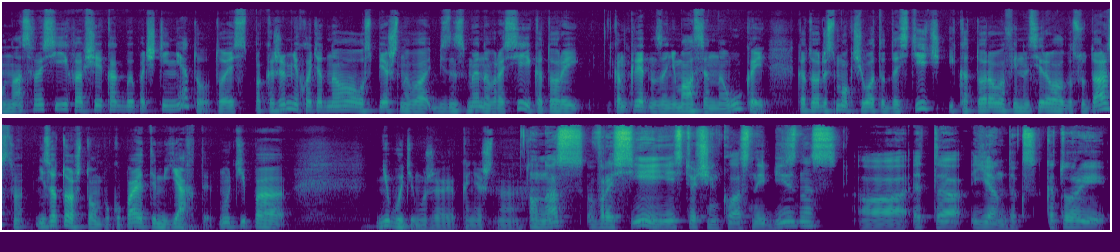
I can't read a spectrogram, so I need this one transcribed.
У нас в России их вообще как бы почти нету. То есть покажи мне хоть одного успешного бизнесмена в России, который конкретно занимался наукой, который смог чего-то достичь и которого финансировало государство не за то, что он покупает им яхты. Ну типа, не будем уже, конечно. У нас в России есть очень классный бизнес. а, Это Яндекс, который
